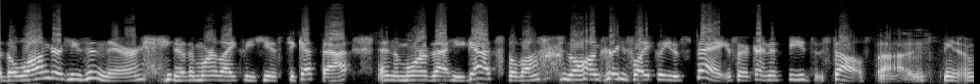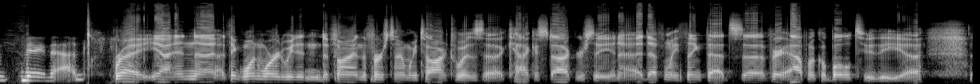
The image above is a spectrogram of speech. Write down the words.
the longer he's in there, you know, the more likely he is to get that. And the more of that he gets, the, lo- the longer he's likely to stay. So it kind of feeds itself. Uh, mm-hmm. you know, very bad. Right, yeah. And uh, I think one word we didn't define the first time we talked was uh, kakistocracy. And I definitely think that's uh, very applicable to the, uh,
